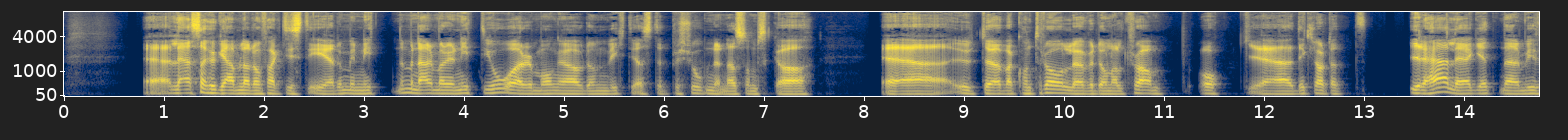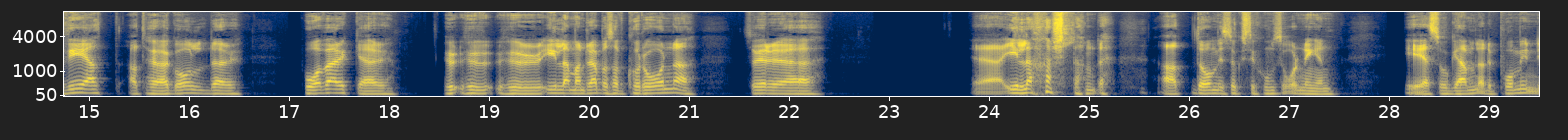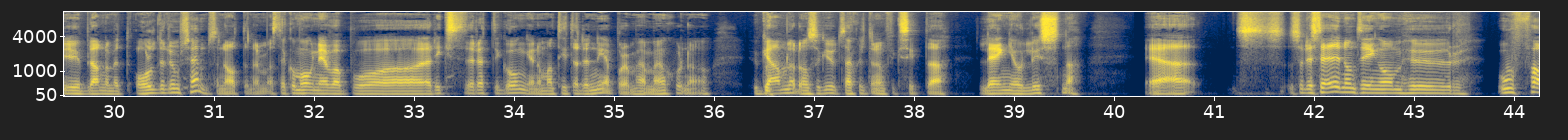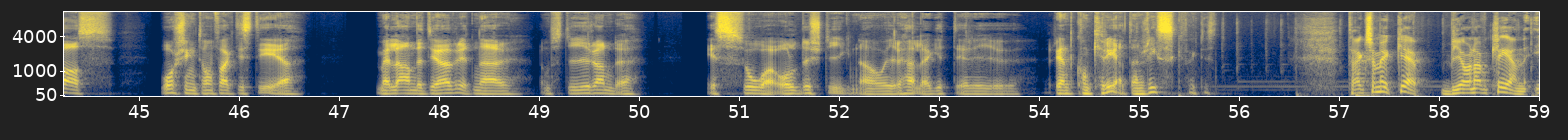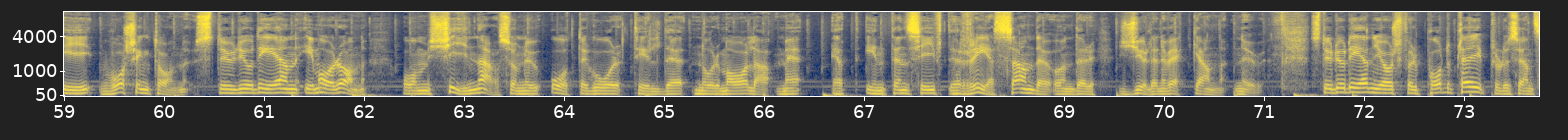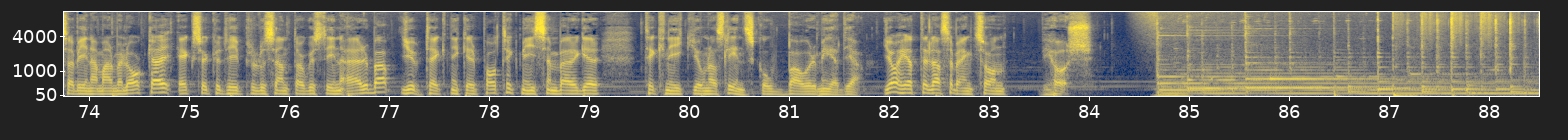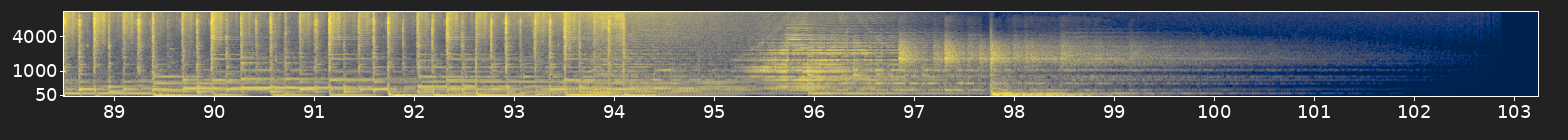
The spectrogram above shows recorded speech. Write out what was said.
eh, läsa hur gamla de faktiskt är. De är, 90, de är närmare 90 år, många av de viktigaste personerna som ska eh, utöva kontroll över Donald Trump. Och eh, det är klart att i det här läget när vi vet att hög ålder påverkar hur, hur, hur illa man drabbas av corona så är det eh, illavarslande att de i successionsordningen är så gamla. Det påminner ju ibland om ett ålderdomshem, senaten närmast. Alltså, jag kommer ihåg när jag var på eh, riksrättegången och man tittade ner på de här människorna och hur gamla de såg ut, särskilt när de fick sitta länge och lyssna. Eh, så det säger någonting om hur ofas Washington faktiskt är med landet i övrigt när de styrande är så ålderstigna och i det här läget är det ju rent konkret en risk faktiskt. Tack så mycket. Björn af Kleen i Washington. Studio DN imorgon om Kina som nu återgår till det normala med ett intensivt resande under Gyllene veckan nu. Studio DN görs för Podplay, producent Sabina Marmelakai, exekutiv producent Augustin Erba, ljudtekniker Patrik Miesenberger, teknik Jonas Lindskog, Bauer Media. Jag heter Lasse Bengtsson. Vi hörs!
